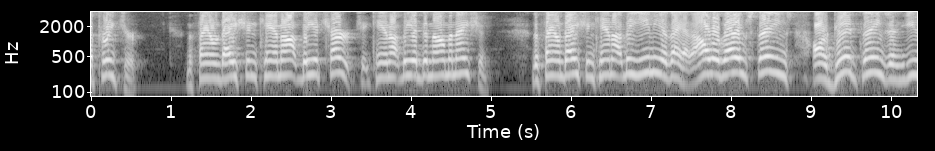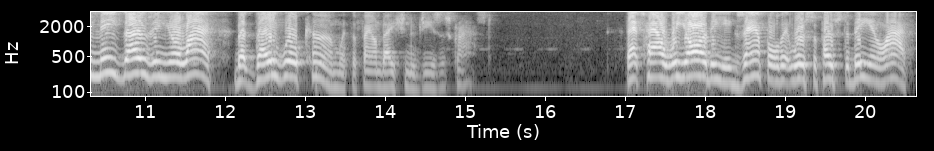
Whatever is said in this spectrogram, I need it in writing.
a preacher. The foundation cannot be a church. It cannot be a denomination. The foundation cannot be any of that. All of those things are good things and you need those in your life but they will come with the foundation of Jesus Christ. That's how we are the example that we're supposed to be in life.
